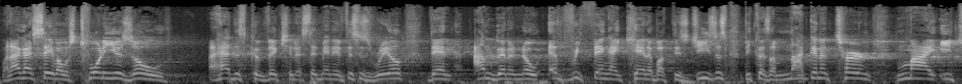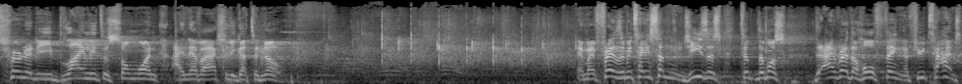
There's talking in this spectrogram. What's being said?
When I got saved, I was 20 years old. I had this conviction. I said, man, if this is real, then I'm gonna know everything I can about this Jesus because I'm not gonna turn my eternity blindly to someone I never actually got to know. And my friends, let me tell you something. Jesus, the most, I read the whole thing a few times.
